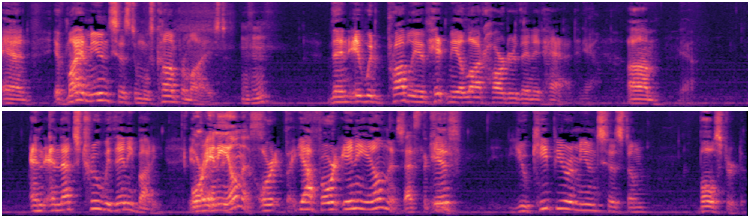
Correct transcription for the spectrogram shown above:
and if my immune system was compromised, mm-hmm. then it would probably have hit me a lot harder than it had. Yeah. Um, yeah. And and that's true with anybody or any illness. Or yeah, for any illness. That's the key. If you keep your immune system bolstered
